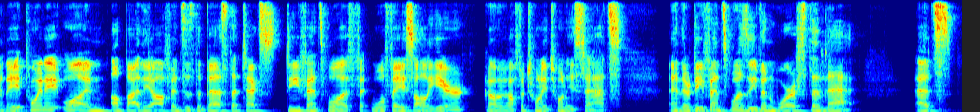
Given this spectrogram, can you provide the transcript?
And 8.81 by the offense is the best that Tech's defense will will face all year, going off of 2020 stats. And their defense was even worse than that. That's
